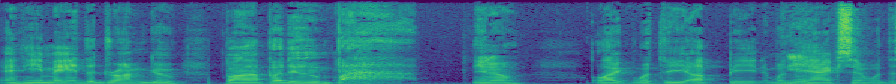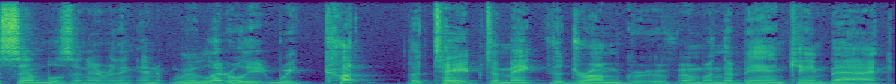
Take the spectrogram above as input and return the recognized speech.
and he made the drum go ba ba doom ba you know like with the upbeat with the accent with the cymbals and everything and we literally we cut the tape to make the drum groove and when the band came back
